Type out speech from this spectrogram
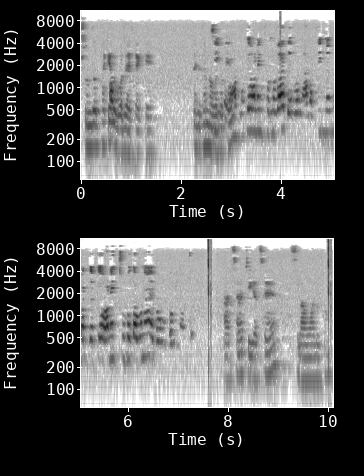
সুন্দর থাকে বা বজায় থাকে। আপনাকে ধন্যবাদ আপনাকে অনেক ধন্যবাদ এবং আমার টিম মেম্বারদেরকে অনেক শুভকামনা এবং অভিনন্দন। আচ্ছা ঠিক আছে। আসসালামু আলাইকুম।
